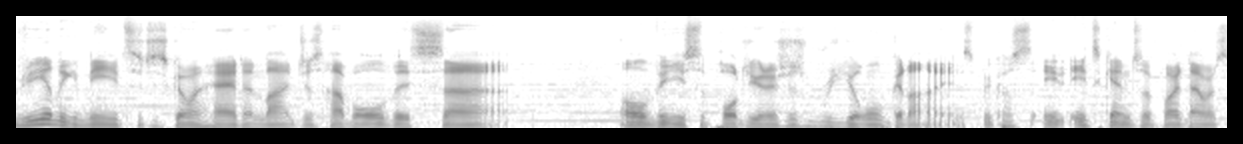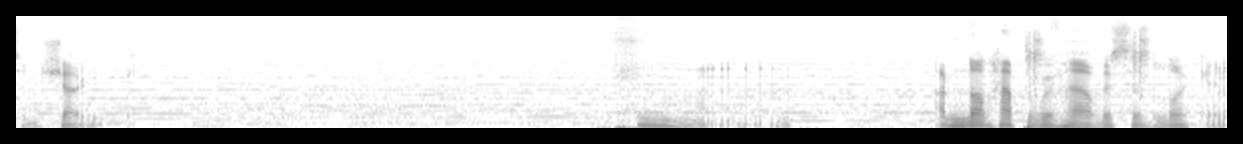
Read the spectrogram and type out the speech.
Really need to just go ahead and like just have all this, uh, all these support units just reorganized because it, it's getting to the point now it's a joke. Hmm. I'm not happy with how this is looking.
